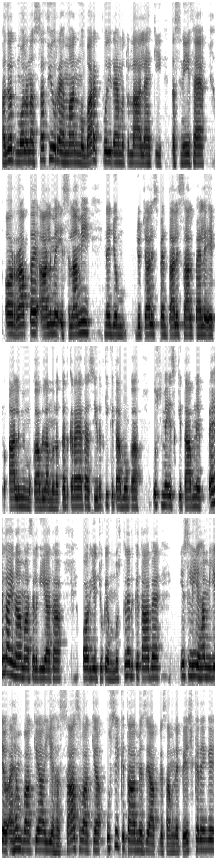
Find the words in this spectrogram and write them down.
حضرت مولانا صفی الرحمن مبارک پوری رحمۃ اللہ علیہ کی تصنیف ہے۔ اور رابطہ عالم اسلامی نے جو جو چالیس پینتالیس سال پہلے ایک عالمی مقابلہ منعقد کرایا تھا سیرت کی کتابوں کا، اس میں اس کتاب نے پہلا انعام حاصل کیا تھا۔ اور یہ چونکہ مستند کتاب ہے اس لیے ہم یہ اہم واقعہ، یہ حساس واقعہ اسی کتاب میں سے آپ کے سامنے پیش کریں گے۔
